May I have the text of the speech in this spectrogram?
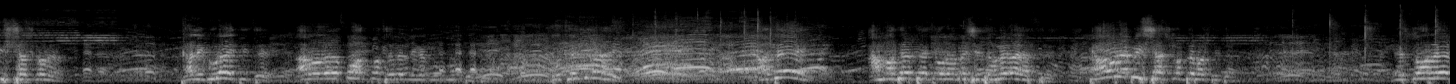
বিশ্বাস করে খালি ঘুরাই দিছে। আর ওরা পথ বছরের দিকে আমাদের থেকে ওরা বেশি ঝামেলায় আছে। কাউরে বিশ্বাস করতে পারছি না। চরের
